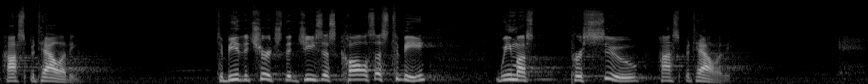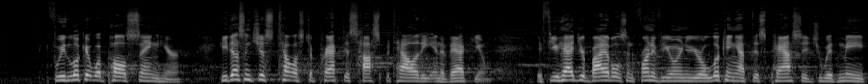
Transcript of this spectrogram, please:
hospitality. To be the church that Jesus calls us to be, we must pursue hospitality. If we look at what Paul's saying here, he doesn't just tell us to practice hospitality in a vacuum. If you had your Bibles in front of you and you're looking at this passage with me,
